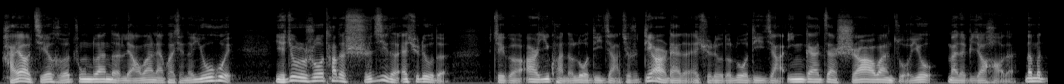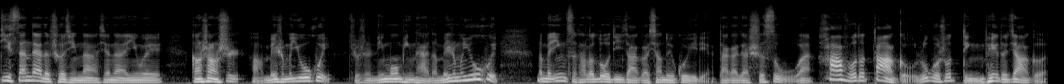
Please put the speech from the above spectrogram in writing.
还要结合终端的两万来块钱的优惠，也就是说，它的实际的 H 六的。这个二一款的落地价就是第二代的 H 六的落地价，应该在十二万左右卖的比较好的。那么第三代的车型呢，现在因为刚上市啊，没什么优惠，就是柠檬平台的没什么优惠。那么因此它的落地价格相对贵一点，大概在十四五万。哈佛的大狗如果说顶配的价格，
